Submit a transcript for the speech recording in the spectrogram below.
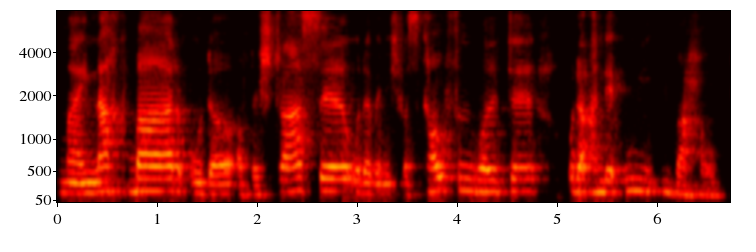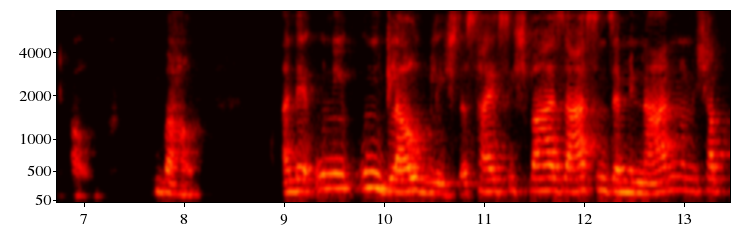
mein Nachbar oder auf der Straße oder wenn ich was kaufen wollte oder an der Uni überhaupt auch. Überhaupt. An der Uni unglaublich. Das heißt, ich war, saß in Seminaren und ich habe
